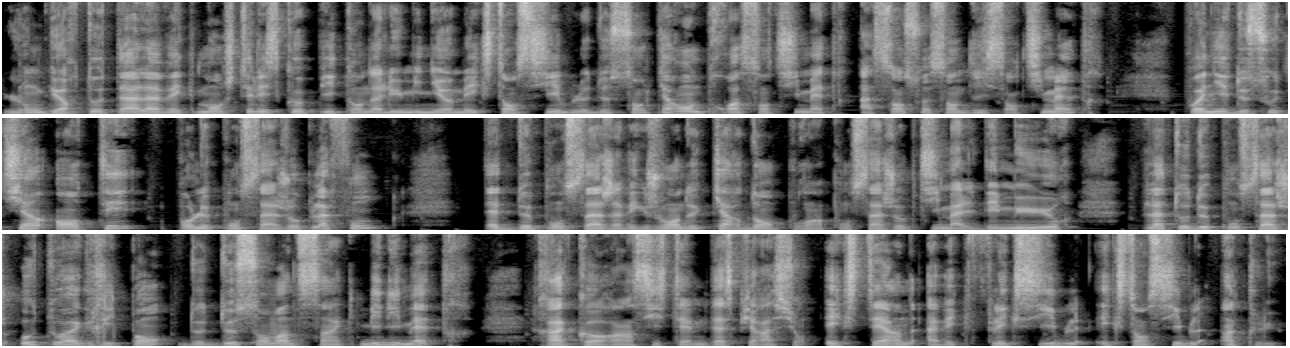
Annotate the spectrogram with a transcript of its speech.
Longueur totale avec manche télescopique en aluminium extensible de 143 cm à 170 cm. Poignée de soutien en T pour le ponçage au plafond. Tête de ponçage avec joint de cardan pour un ponçage optimal des murs. Plateau de ponçage auto-agrippant de 225 mm. Raccord à un système d'aspiration externe avec flexible extensible inclus.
